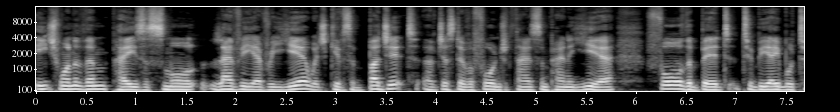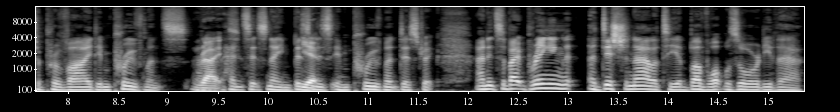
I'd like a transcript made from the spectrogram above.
Each one of them pays a small levy every year, which gives a budget of just over £400,000 a year for the bid to be able to provide improvements. Uh, right. Hence its name, Business Improvement District. And it's about bringing additionality above what was already there.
